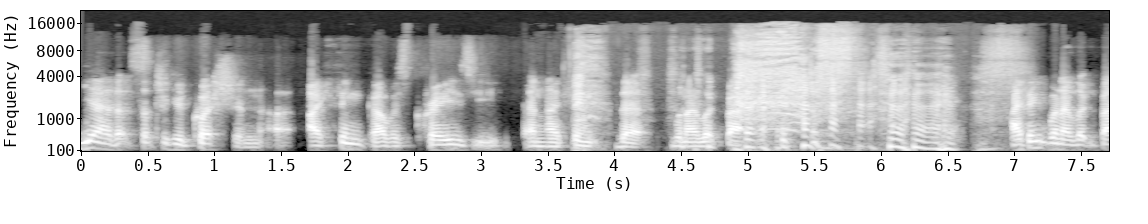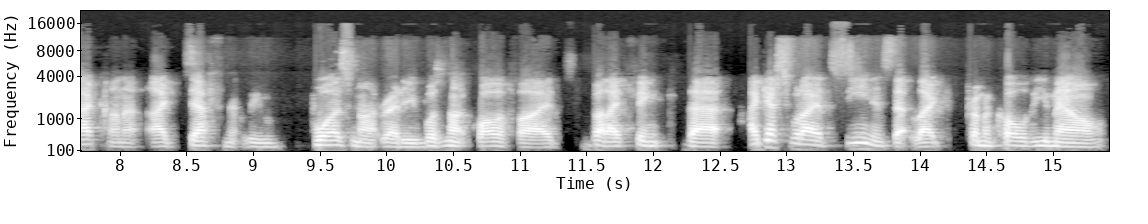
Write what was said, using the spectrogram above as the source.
Yeah, that's such a good question. I think I was crazy, and I think that when I look back, I think when I look back on it, I definitely was not ready, was not qualified. But I think that I guess what I had seen is that like from a cold email,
